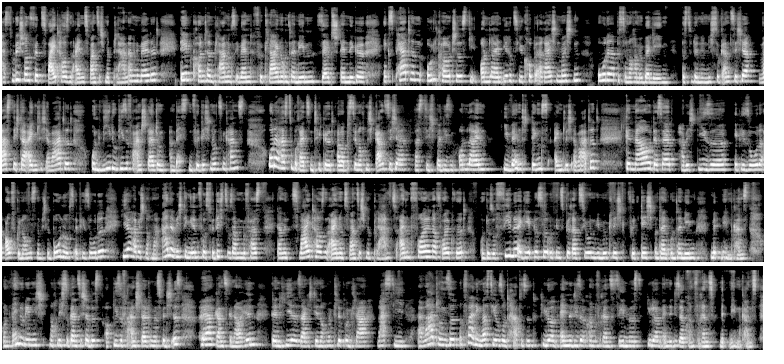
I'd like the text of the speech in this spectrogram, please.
Hast du dich schon für 2021 mit Plan angemeldet? Den Content-Planungsevent für kleine Unternehmen, Selbstständige, Experten und Coaches, die online ihre Zielgruppe erreichen möchten? Oder bist du noch am Überlegen? Bist du dir nicht so ganz sicher, was dich da eigentlich erwartet und wie du diese Veranstaltung am besten für dich nutzen kannst? Oder hast du bereits ein Ticket, aber bist dir noch nicht ganz sicher, was dich bei diesem Online Event-Dings eigentlich erwartet. Genau deshalb habe ich diese Episode aufgenommen. Das ist nämlich eine Bonus-Episode. Hier habe ich nochmal alle wichtigen Infos für dich zusammengefasst, damit 2021 mit Plan zu einem vollen Erfolg wird und du so viele Ergebnisse und Inspirationen wie möglich für dich und dein Unternehmen mitnehmen kannst. Und wenn du dir nicht, noch nicht so ganz sicher bist, ob diese Veranstaltung was für dich ist, hör ganz genau hin, denn hier sage ich dir nochmal klipp und klar, was die Erwartungen sind und vor allen Dingen, was die Resultate sind, die du am Ende dieser Konferenz sehen wirst, die du am Ende dieser Konferenz mitnehmen kannst.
